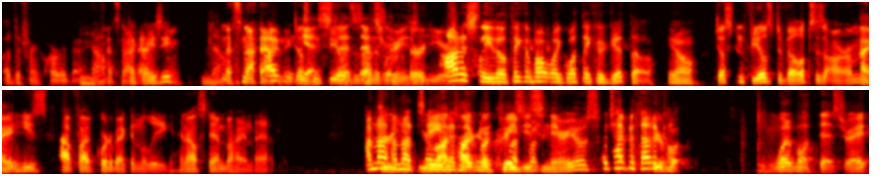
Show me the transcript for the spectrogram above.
a different quarterback? No, That's not that crazy? happening. no. That's not I happening. mean- Justin Yes, Fields that- is on that's his like third year. Honestly though, think about like what they could get though. You know, Justin Fields develops his arm, Alright. and he's top five quarterback in the league, and I'll stand behind that. I'm not. Drew, I'm not you, saying want that to talk they're gonna about do it, crazy scenarios? It's hypothetical. What- Mhm. What about this, right?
